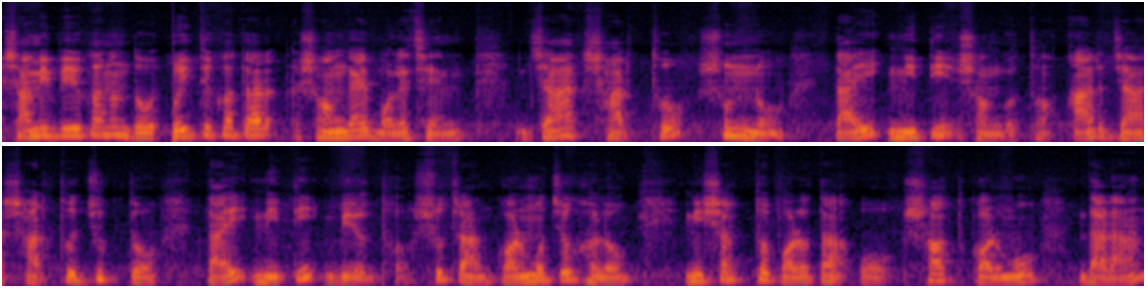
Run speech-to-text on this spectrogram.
স্বামী বিবেকানন্দ নৈতিকতার সংজ্ঞায় বলেছেন, যা স্বার্থ শূন্য, তাই নীতি সঙ্গত, আর যা স্বার্থযুক্ত তাই নীতি বিরুদ্ধ। সুতরাং কর্মযোগ হল নিঃস্বার্থপরতা ও সৎকর্ম দ্বারা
